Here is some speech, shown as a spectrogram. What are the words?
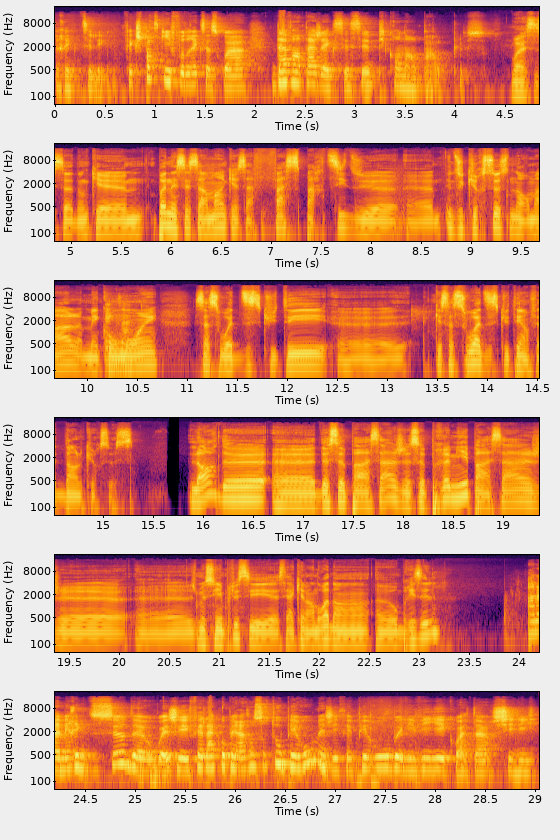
rectiligne. Fait que je pense qu'il faudrait que ce soit davantage accessible puis qu'on en parle plus. Ouais, c'est ça. Donc, euh, pas nécessairement que ça fasse partie du, euh, du cursus normal, mais qu'au moins ça soit discuté, que ça soit discuté en fait dans le cursus. Lors de, euh, de ce passage, de ce premier passage, euh, euh, je me souviens plus, c'est à quel endroit dans, au Brésil? En Amérique du Sud, j'ai fait la coopération surtout au Pérou, mais j'ai fait Pérou, Bolivie, Équateur, Chili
